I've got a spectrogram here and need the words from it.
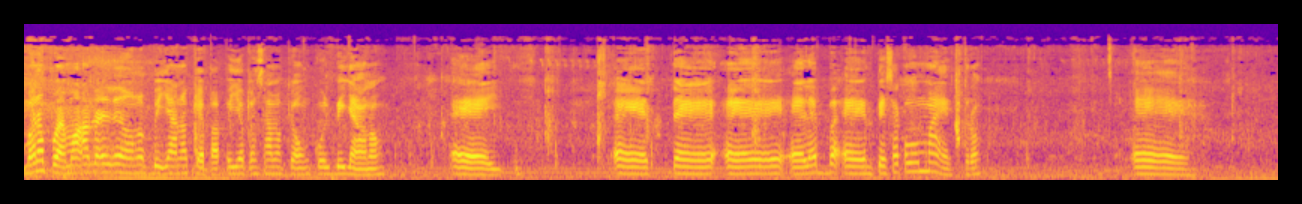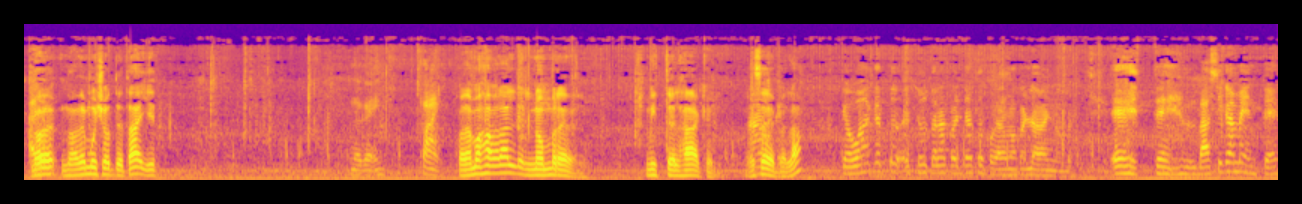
Bueno, podemos hablar de unos villanos que papi y yo pensamos que es un cool villano. Eh, este, eh, él es eh, empieza como un maestro. Eh, No, de- no de muchos detalles. ok, fine. Podemos hablar del nombre de él. Mr. Hacker. Ese Ah, es, ok. ¿verdad? Qué bueno que tú, tú te lo acordaste porque no me acordaba el nombre. Este, básicamente,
